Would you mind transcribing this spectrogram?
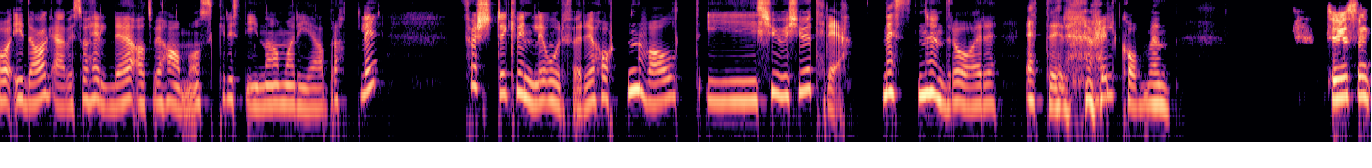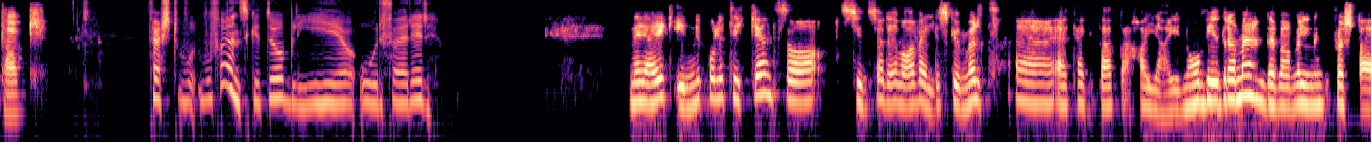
og i dag er vi så heldige at vi har med oss Kristina Maria Bratli. Første kvinnelige ordfører i Horten, valgt i 2023. Nesten 100 år etter. Velkommen. Tusen takk. Først, hvorfor ønsket du å bli ordfører? Når jeg gikk inn i politikken, så syntes jeg det var veldig skummelt. Eh, jeg tenkte at har jeg noe å bidra med? Det var vel den første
